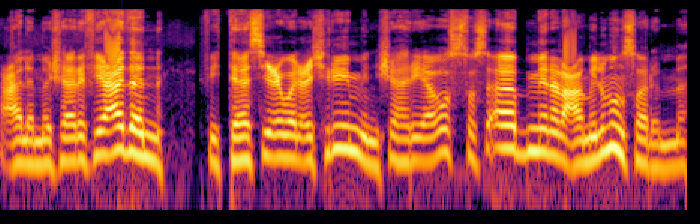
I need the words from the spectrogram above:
على مشارف عدن في التاسع والعشرين من شهر أغسطس آب من العام المنصرم.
